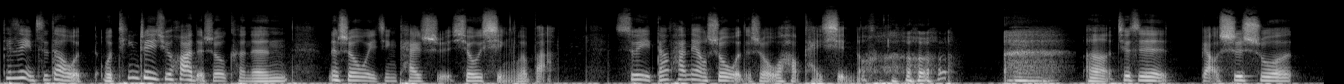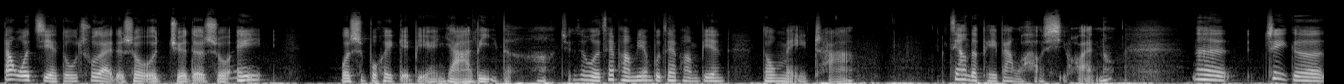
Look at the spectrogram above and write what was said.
但是你知道，我我听这句话的时候，可能那时候我已经开始修行了吧。所以当他那样说我的时候，我好开心哦。呃，就是表示说，当我解读出来的时候，我觉得说，哎。我是不会给别人压力的啊，就是我在旁边不在旁边都没差，这样的陪伴我好喜欢呢。那这个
